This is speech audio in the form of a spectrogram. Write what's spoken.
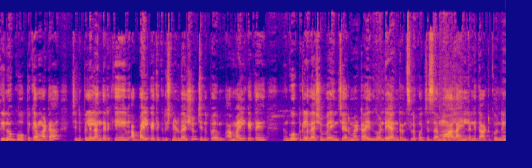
తిను గోపిక అన్నమాట చిన్నపిల్లలందరికీ అబ్బాయిలకైతే కృష్ణుడి వేషం చిన్న అమ్మాయిలకైతే గోపికల వేషం వేయించారన్నమాట. ఇదిగోండి ఎంట్రన్స్లోకి వచ్చేసాము ఆ లైన్లన్నీ దాటుకొని.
